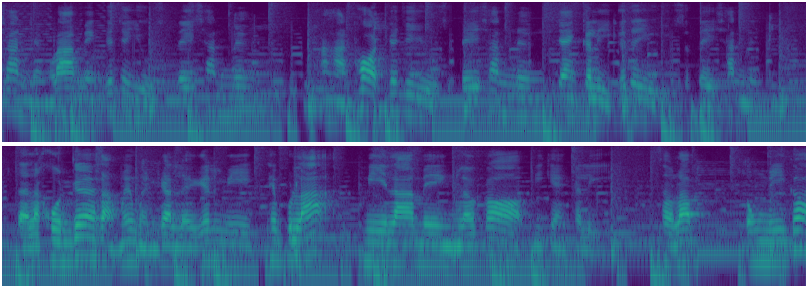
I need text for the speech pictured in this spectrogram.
ชันอย่างราเมงก็จะอยู่สเตชันหนึ่งอาหารทอดก็จะอยู่สเตชันหนึ่งแกงกะหรี่ก็จะอยู่อีกสเตชันหนึ่งแต่ละคนก็จะสั่งไม่เหมือนกันเลยก็มีเทมปุระมีราเมงแล้วก็มีแกงกะหรี่สำหรับตรงนี้ก็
